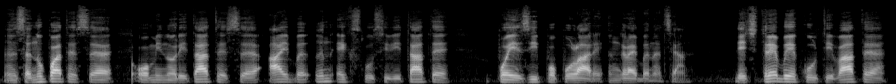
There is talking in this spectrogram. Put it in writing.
însă nu poate să o minoritate să aibă în exclusivitate poezii populare în Grai Bănățean. Deci trebuie cultivată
